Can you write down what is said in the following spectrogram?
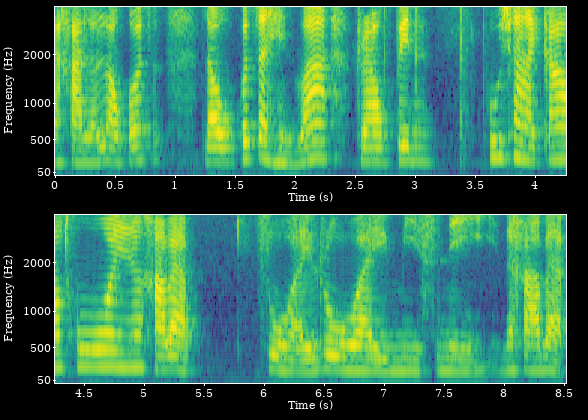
นะคะ แล้วเราก็เราก็จะเห็นว่าเราเป็นผู้ชายก้าวถ้วยนะคะ แบบสวยรวยมีเสน่ห์นะคะแบบ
